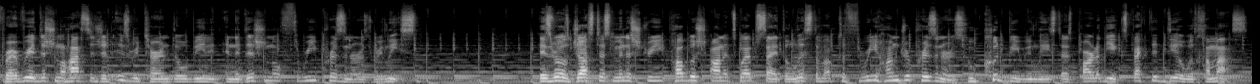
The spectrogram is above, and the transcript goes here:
For every additional hostage that is returned, there will be an additional three prisoners released. Israel's Justice Ministry published on its website the list of up to 300 prisoners who could be released as part of the expected deal with Hamas.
